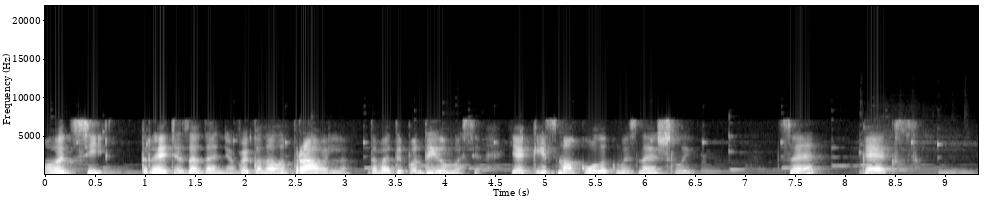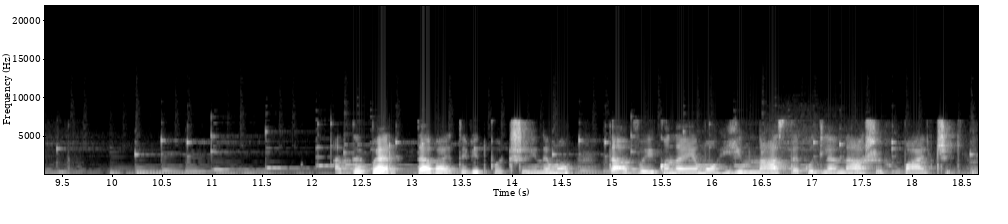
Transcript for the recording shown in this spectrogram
Молодці! Третє завдання виконали правильно. Давайте подивимося, який смаколик ми знайшли. Це кекс. А тепер давайте відпочинемо та виконаємо гімнастику для наших пальчиків.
